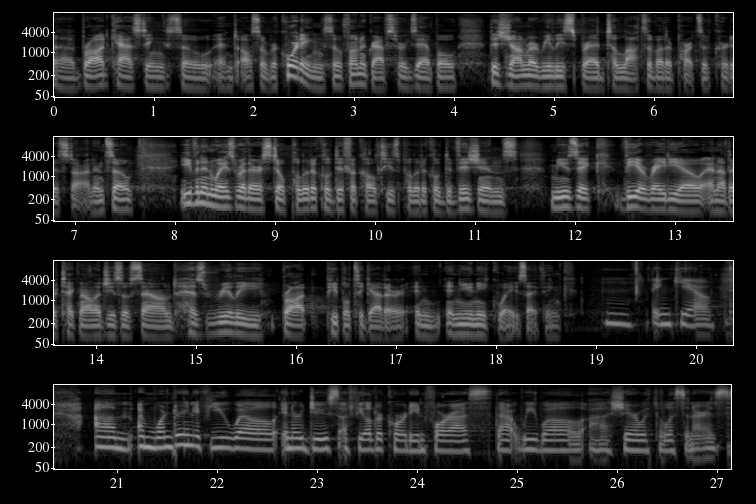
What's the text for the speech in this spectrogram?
uh, broadcasting, so and also recording, so phonographs, for example, this genre really spread to lots of other parts of Kurdistan. And so, even in ways where there are still political difficulties, political divisions, music via radio and other technologies of sound has really brought people together in in unique ways. I think. Thank you. Um, I'm wondering if you will introduce a field recording for us that we will uh, share with the listeners.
